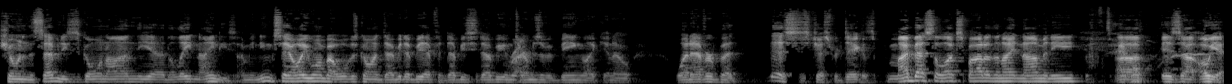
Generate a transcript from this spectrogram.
showing in the '70s is going on in the uh, the late '90s. I mean, you can say all you want about what was going on WWF and WCW in Right. terms of it being like you know whatever, but. This is just ridiculous. My best of luck spot of the night nominee uh, is uh, oh yeah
